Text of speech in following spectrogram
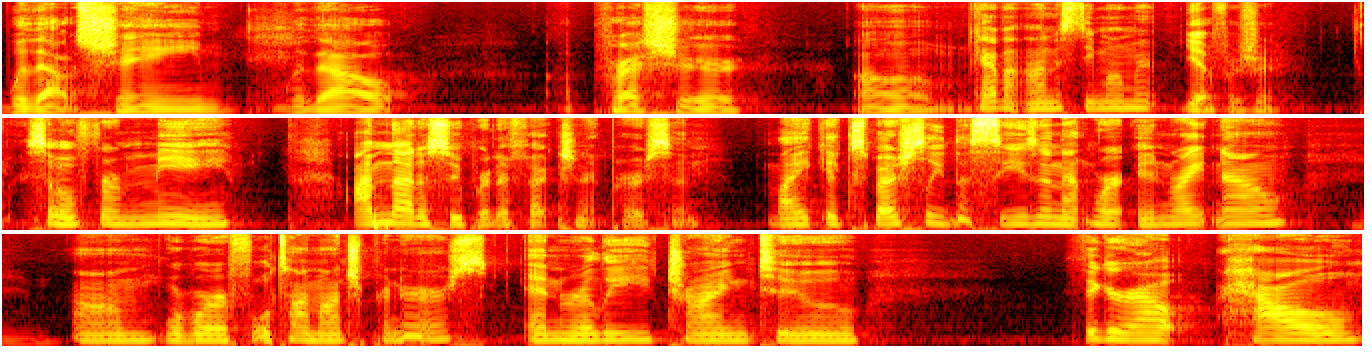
without shame, without pressure. Um, Can I have an honesty moment? yeah, for sure. So for me, I'm not a super affectionate person. Like especially the season that we're in right now, um, where we're full time entrepreneurs and really trying to figure out how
